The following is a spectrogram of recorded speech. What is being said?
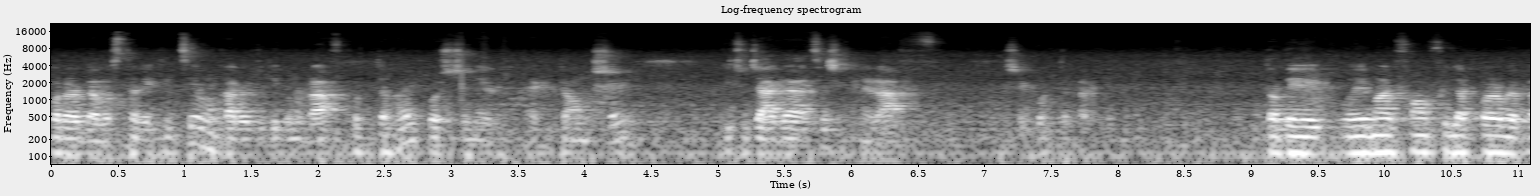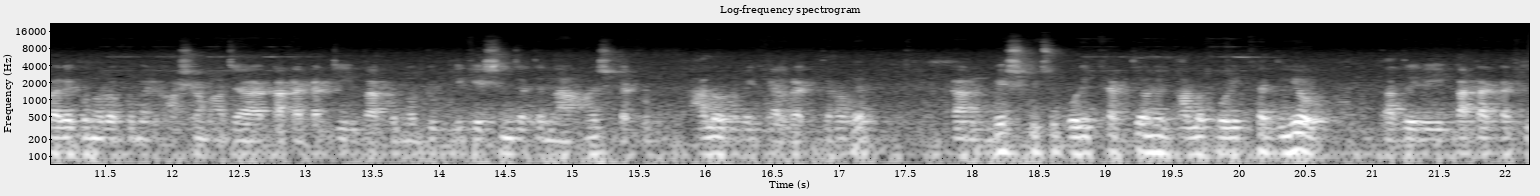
করার ব্যবস্থা রেখেছি এবং কারও যদি কোনো রাফ করতে হয়, কোশ্চেনের একটা অংশে কিছু জায়গা আছে সেখানে রাফ সে করতে পারবে। তবে ওএমআর ফর্ম ফিল আপ করার ব্যাপারে কোনো রকমের ঘষা মাজা কাটাকাটি বা কোনো ডুপ্লিকেশন যাতে না হয়, সেটা খুব ভালোভাবে খেয়াল রাখতে হবে। কারণ বেশ কিছু পরীক্ষার্থী অনেক ভালো পরীক্ষা দিয়েও তাদের এই কাটাকাটি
